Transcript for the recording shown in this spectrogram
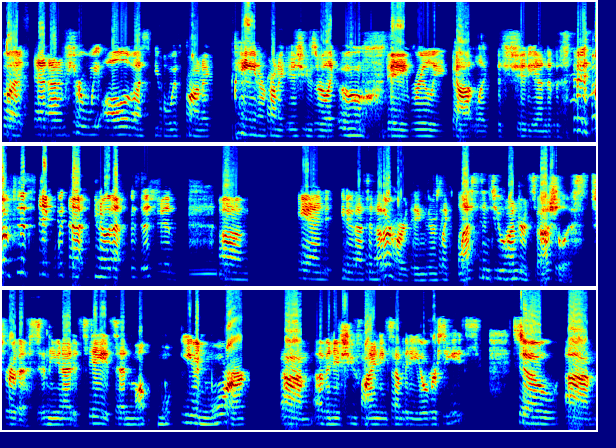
But and I'm sure we all of us people with chronic pain or chronic issues are like, oh, they really got like the shitty end of the, stick with that, you know, that position. Um, and you know that's another hard thing. There's like less than 200 specialists for this in the United States, and mo- even more um, of an issue finding somebody overseas. So um,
